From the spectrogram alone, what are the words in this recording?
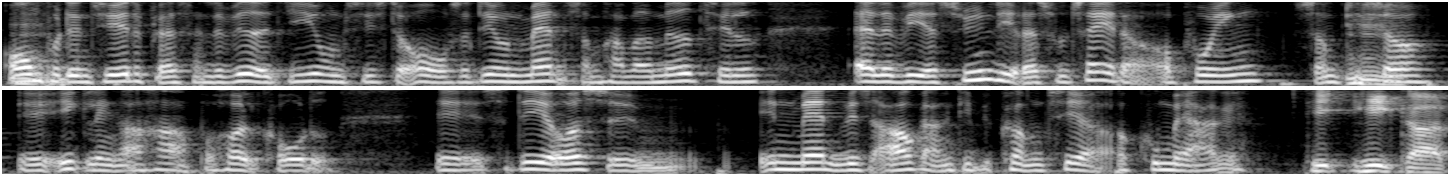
oven mm. på den 6. plads, han leverede i Giroen sidste år. Så det er jo en mand, som har været med til at levere synlige resultater og point, som de mm. så øh, ikke længere har på holdkortet. Øh, så det er også øh, en mand, hvis afgang de vil komme til at kunne mærke. Helt, helt klart.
